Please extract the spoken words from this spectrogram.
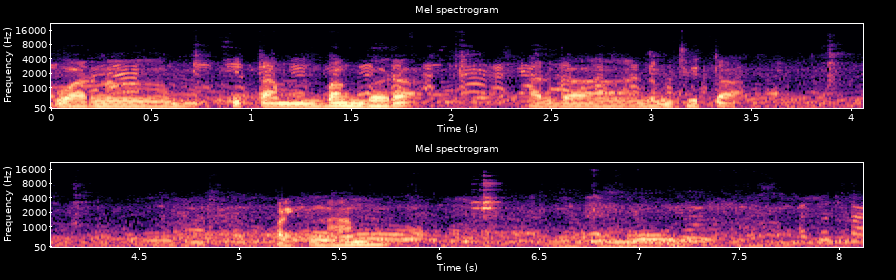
Warna hitam Bang Bara harga 6 juta. Prek 6. Aku suka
